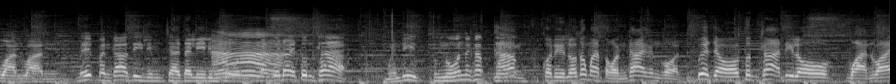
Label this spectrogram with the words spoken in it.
หวานหวานเม็ดพันธุ์ข้าวที่ริมชายทะเลริมโขงอ่ามัมันก็ได้ต้นข้าเหมือนที่ตรงโน้นนะครับครับ ก่อนอื่นเราต้องมาถอนข้ากันก่อน เพื่อจะเอาต้นข้าที่เราหวานไว้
